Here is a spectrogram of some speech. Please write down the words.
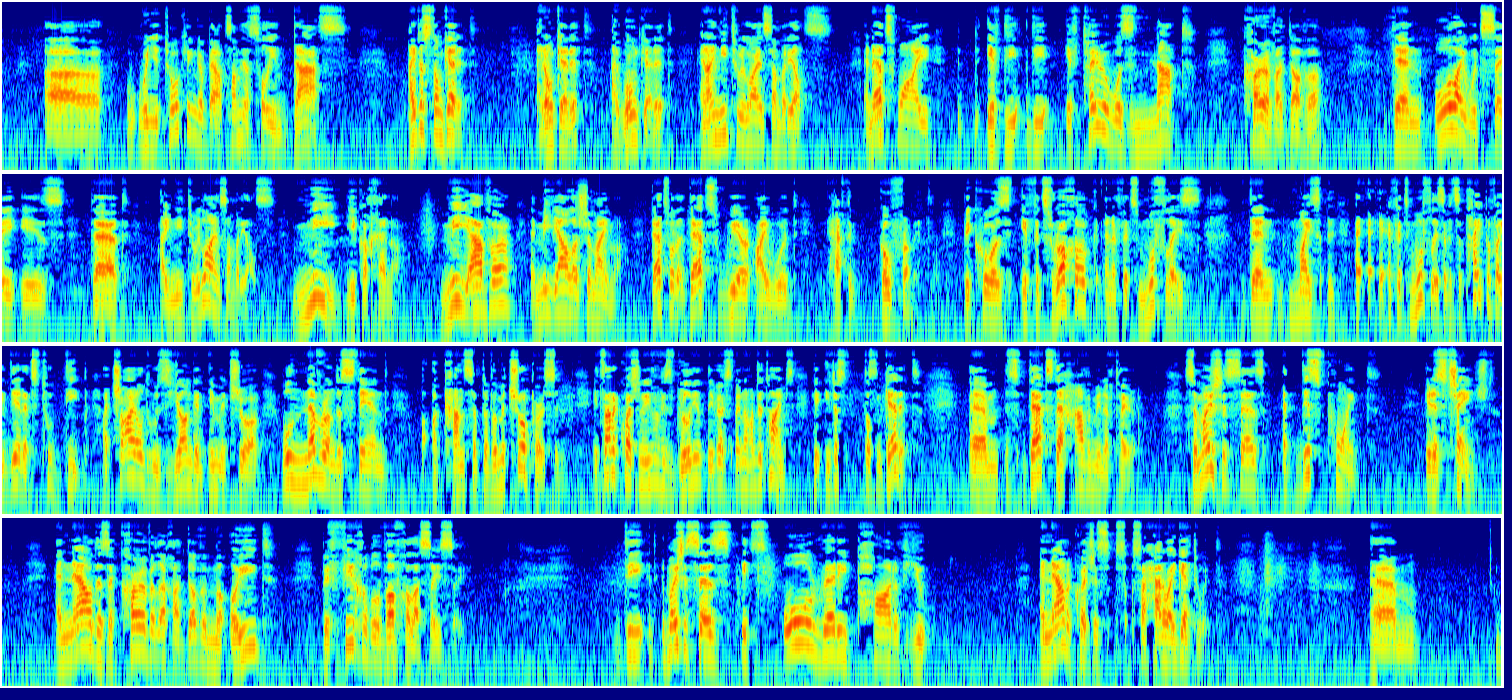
uh, when you're talking about something that's totally in das, I just don't get it. I don't get it. I won't get it, and I need to rely on somebody else. And that's why if the, the if Torah was not Karavadava, then all I would say is that I need to rely on somebody else. Me yikochena, me yaver, and me yala shemaima. That's what. That's where I would have to go from it, because if it's rochok and if it's mufles, then my, if it's mufles, if it's a type of idea that's too deep, a child who's young and immature will never understand a concept of a mature person. It's not a question even if he's brilliant, even if I've explained a hundred times. He, he, just doesn't get it. Um, so that's the Havamin of Torah. So Moshe says, at this point, it has changed. And now there's a Karav Elech Adov Ma'oid Beficha B'Lvav The Moshe says, it's already part of you. And now the question is, so how do I get to it? Um,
